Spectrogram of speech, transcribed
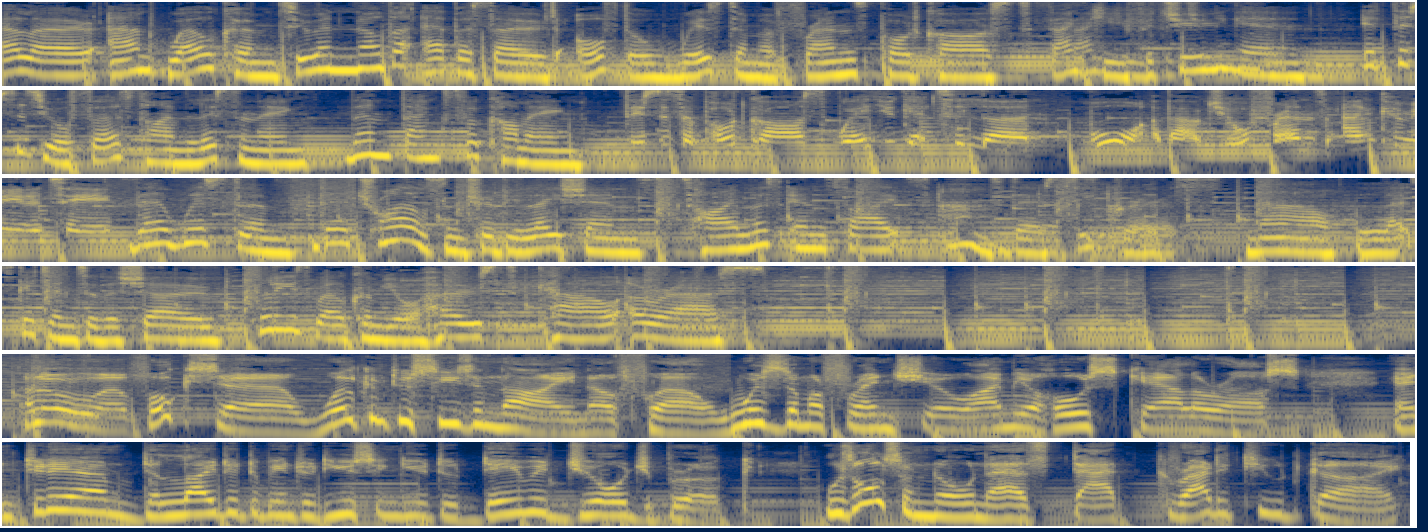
Hello, and welcome to another episode of the Wisdom of Friends podcast. Thank you for tuning in. If this is your first time listening, then thanks for coming. This is a podcast where you get to learn more about your friends and community, their wisdom, their trials and tribulations, timeless insights, and their secrets. Now, let's get into the show. Please welcome your host, Cal Arras. Hello, uh, folks. Uh, welcome to season nine of uh, Wisdom of Friends show. I'm your host, Cal Ross, and today I'm delighted to be introducing you to David George Brooke, who's also known as that gratitude guy.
